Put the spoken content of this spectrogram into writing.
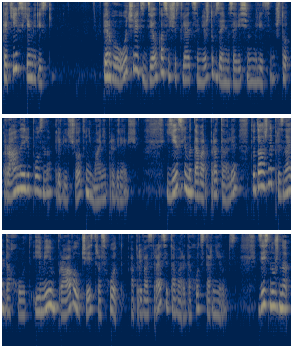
Какие в схеме риски? В первую очередь сделка осуществляется между взаимозависимыми лицами, что рано или поздно привлечет внимание проверяющих. Если мы товар продали, то должны признать доход и имеем право учесть расход, а при возврате товара доход storнируется. Здесь нужно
